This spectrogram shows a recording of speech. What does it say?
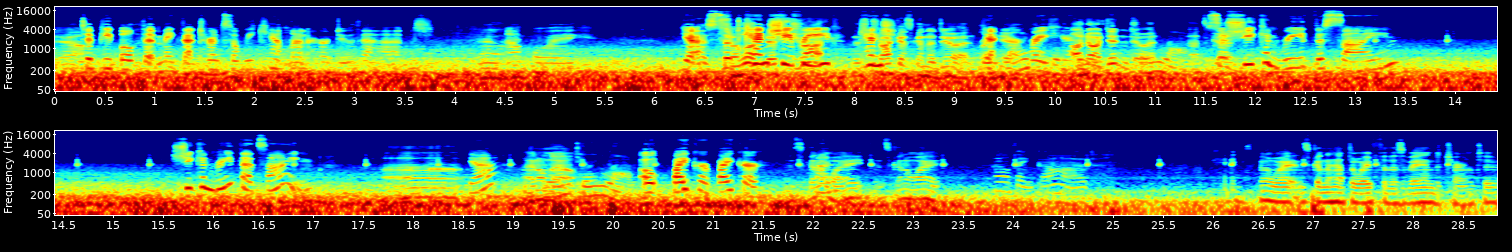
Yeah. to people that make that turn. So we can't let her do that. yeah. Oh boy. Yeah. So, look, can she truck, read? This Can truck she, is gonna do it right Yeah, here. right here. Oh no, it didn't do it. Turn left. That's so she can read the sign. She can read that sign. Uh, Yeah. I don't know. turn left. Oh, biker, biker. It's gonna Hun? wait. It's gonna wait. Oh, thank God. Okay. It's gonna wait. It's gonna have to wait for this van to turn too,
